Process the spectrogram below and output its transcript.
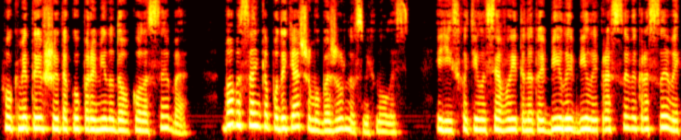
хукмітивши таку переміну довкола себе, баба Санька по-дитячому безжурно всміхнулась, і їй схотілося вийти на той білий, білий, красивий, красивий,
